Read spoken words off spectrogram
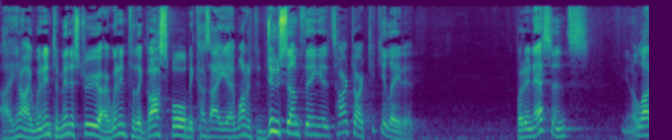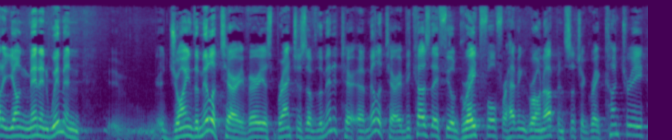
uh, you know, I went into ministry or I went into the gospel because I uh, wanted to do something, it's hard to articulate it. But in essence, you know, a lot of young men and women join the military, various branches of the military, uh, military because they feel grateful for having grown up in such a great country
